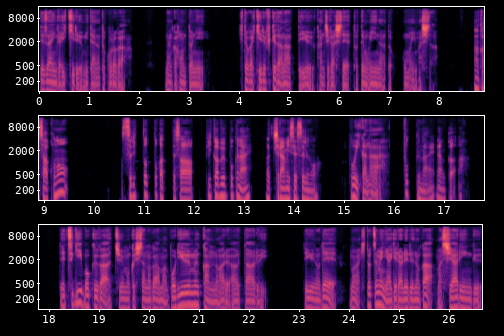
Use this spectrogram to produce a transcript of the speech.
デザインが生きるみたいなところが、なんか本当に人が着る服だなっていう感じがして、とてもいいなと思いました。なんかさ、このスリットとかってさ、ピーカブーっぽくない？チラ見せするの。ぽいかなぽくない？なんか。で、次僕が注目したのが、まあ、ボリューム感のあるアウター類っていうので、まあ、一つ目に挙げられるのが、まあ、シェアリング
